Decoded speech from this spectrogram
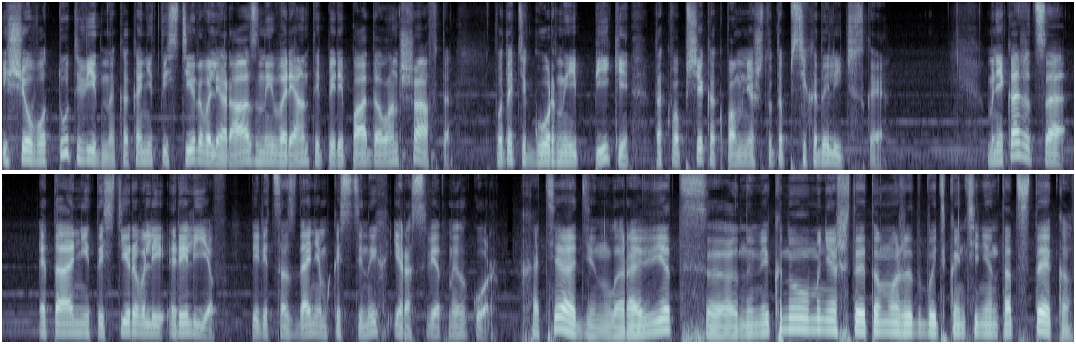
Еще вот тут видно, как они тестировали разные варианты перепада ландшафта. Вот эти горные пики, так вообще, как по мне, что-то психоделическое. Мне кажется, это они тестировали рельеф перед созданием костяных и рассветных гор. Хотя один ларовед э, намекнул мне, что это может быть континент ацтеков,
